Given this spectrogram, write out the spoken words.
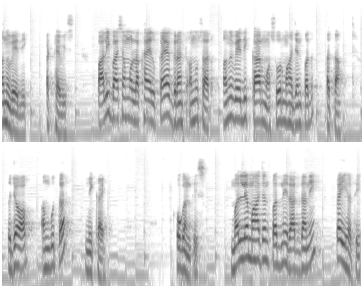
અનુવેદિક. અઠ્યાવીસ. પાલી ભાષામાં લખાયેલ કયા ગ્રંથ અનુસાર અનુવેદિક કાળમાં સોર મહાજન પદ હતા? તો જવાબ અંગુતર નિકાય. ઓગણત્રીસ. મલ્ય મહાજન પદની રાજધાની કઈ હતી?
